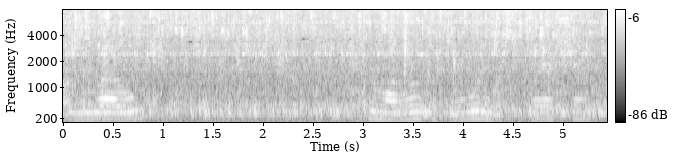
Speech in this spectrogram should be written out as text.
On low. Come on, look if the water was splashing.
